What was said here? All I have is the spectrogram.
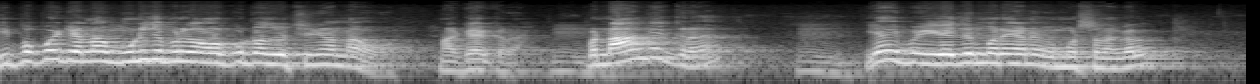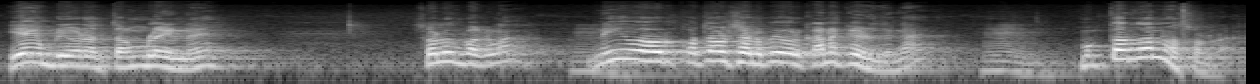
இப்போ போயிட்டு எல்லாம் முடிஞ்ச பிறகு அவங்க கூட்டம் வந்து வச்சிங்கன்னா நான் கேட்குறேன். இப்போ நான் கேட்குறேன். ஏன் இப்போ எதிர்மறையான விமர்சனங்கள்? ஏன் இப்படி வேணும் தம்ளைன்னு? சொல்லுங்க பார்க்கலாம். நீங்கள் ஒரு கொத்தவசால போய் ஒரு கணக்கு எழுதுங்க. முக்தார் தான் நான் சொல்கிறேன்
